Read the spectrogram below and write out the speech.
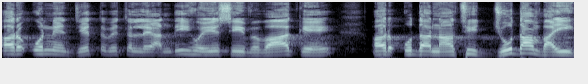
ਔਰ ਉਹਨੇ ਜਿੱਤ ਵਿੱਚ ਲਿਆਂਦੀ ਹੋਈ ਸੀ ਵਿਵਾਹ ਕੇ, ਔਰ ਉਹਦਾ ਨਾਂ ਸੀ ਜੋਧਾ ਬਾਈ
